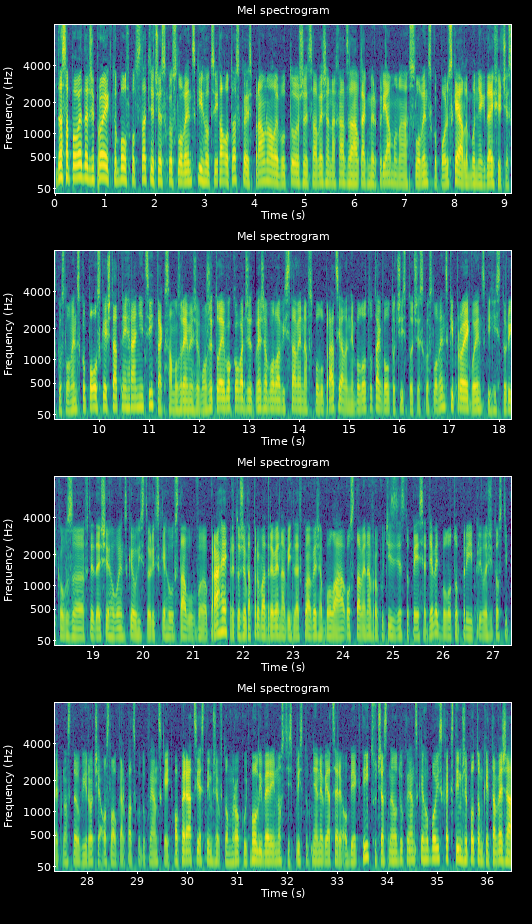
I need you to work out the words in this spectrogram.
Dá sa povedať, že projekt to bol v podstate československý, hoci tá otázka je správna, lebo to, že sa väža nachádza takmer priamo na slovensko-poľskej alebo niekdajšej československo-polskej štátnej hranici, tak samozrejme, že môže to evokovať, že väža bola vystavená v spolupráci, ale nebolo to tak. Bol to čisto československý projekt vojenských historikov z vtedajšieho vojenského historického ústavu v Prahe, pretože tá prvá drevená výhľadková väža bola postavená v roku 1959. Bolo to pri príležitosti 15. výročia oslav Karpatsko-Duklianskej operácie s tým, že v tom roku boli verejnosti sprístupnené viaceré objekty súčasného Duklianského boiska. S tým, že potom, keď tá väža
